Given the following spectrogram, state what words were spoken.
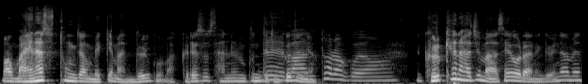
막 마이너스 통장 몇 개 만들고 막 그래서 사는 분들이 네, 있거든요. 많더라고요. 그렇게는 하지 마세요라는 게 왜냐하면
